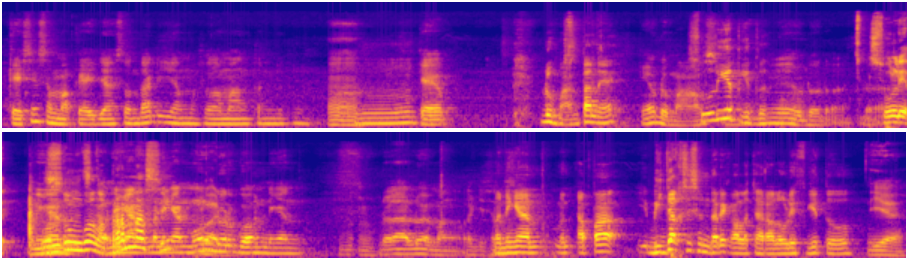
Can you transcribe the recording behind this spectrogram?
case-nya sama kayak Jason tadi yang masalah mantan gitu. Heeh. Hmm. Kayak Duh mantan ya. ya udah males. Sulit gitu. Iya, udah udah. udah. Sulit. Untung gua nggak pernah mendingan, sih. Mendingan mundur gua mendingan udah lah lu emang lagi sama Mendingan men- apa bijak sih sebenarnya kalau cara lo live gitu. Iya.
